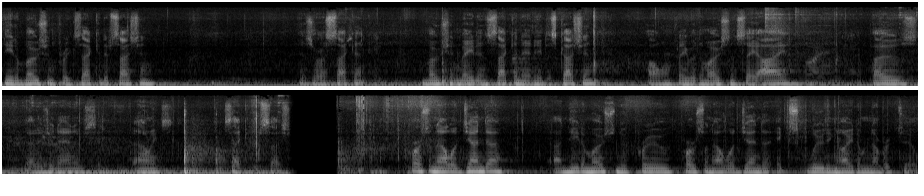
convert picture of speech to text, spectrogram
Need a motion for executive session? Is there a second? Motion made and second. Any discussion? All in favor of the motion, say aye. Aye. Opposed? That is unanimous. Down ex- executive session. Personnel agenda. I need a motion to approve personnel agenda excluding item number two.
